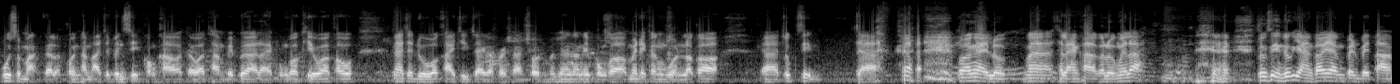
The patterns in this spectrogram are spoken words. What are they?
ผู้สมัครแต่ละคนทำอาจจะเป็นสิทธิ์ของเขา แต่ว่าทำไปเพื่ออะไร ผมก็คิดว่าเขาน่าจะดูว่าใครจริงใจกับประชาชน เพราะฉะนั้นตรงนี้ผมก็ไม่ได้กังวล แล้วก็ทุกสิ่งจะว่าไงลูกมาแถลงข่าวกับลุงไหมล่ะ ทุกสิ่งทุกอย่างก็ยังเป็นไปตาม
